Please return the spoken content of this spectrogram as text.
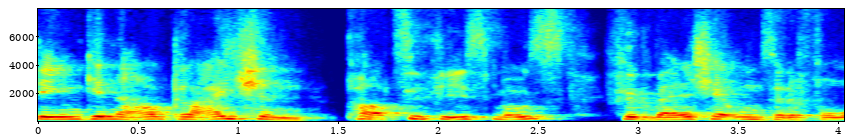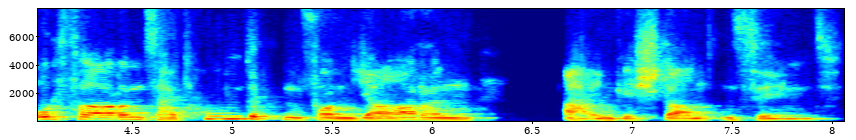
den genau gleichen Pazifismus, für welche unsere Vorfahren seit Hunderten von Jahren eingestanden sind.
